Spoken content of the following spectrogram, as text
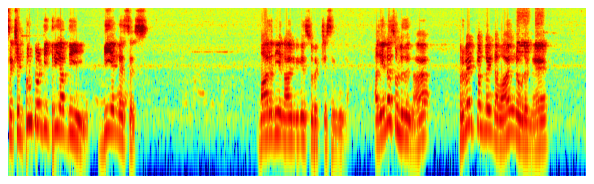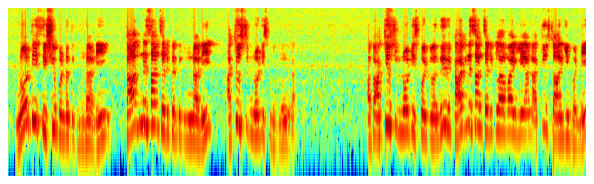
section two twenty three of the BNSS Bharatiya Nagarik Suraksha Sanhita. அது என்ன சொல்லுதுன்னா பிரைவேட் கம்ப்ளைண்ட்டை வாங்கின உடனே நோட்டீஸ் இஷ்யூ பண்றதுக்கு முன்னாடி காக்னிசான்ஸ் எடுக்கிறதுக்கு முன்னாடி அக்யூஸ்டுக்கு நோட்டீஸ் கொடுக்கணுங்கிறாங்க. அப்ப அக்யூஸ்டுக்கு நோட்டீஸ் போயிட்டு வந்து இது காக்னிசான்ஸ் எடுக்கலாமா இல்லையான்னு அக்யூஸ்ட் ஆர்கியூ பண்ணி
